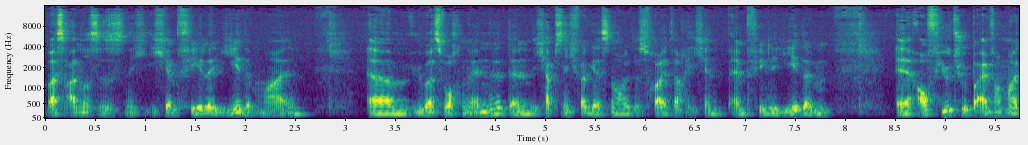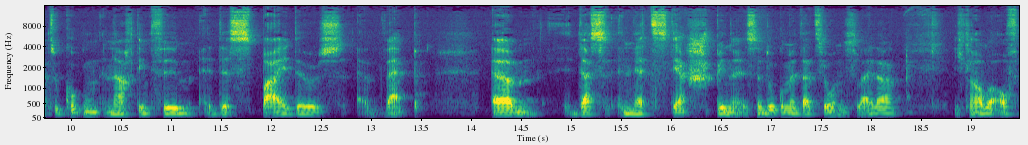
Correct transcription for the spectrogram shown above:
Was anderes ist es nicht. Ich empfehle jedem mal ähm, übers Wochenende, denn ich habe es nicht vergessen, heute ist Freitag, ich empfehle jedem äh, auf YouTube einfach mal zu gucken nach dem Film The Spider's Web. Ähm, das Netz der Spinne. Ist eine Dokumentation, ist leider, ich glaube, auf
